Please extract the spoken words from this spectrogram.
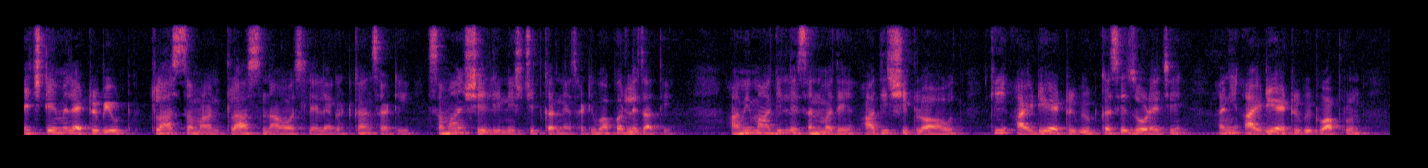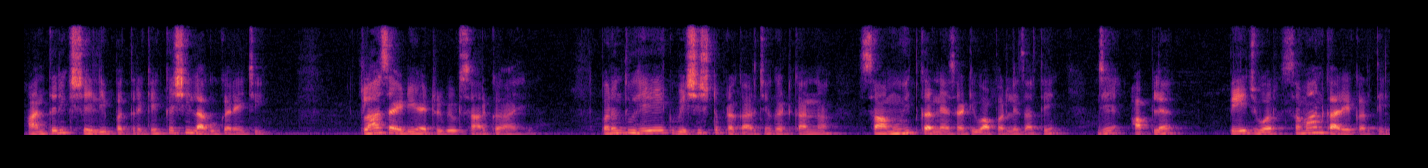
H T M L attribute class समान क्लास नाव असलेल्या घटकांसाठी समान शैली निश्चित करण्यासाठी वापरले जाते. आम्ही मागील लेसनमध्ये आधीच शिकलो आहोत की आय डी ॲट्रिब्यूट कसे जोडायचे आणि आय डी ॲट्रिब्यूट वापरून आंतरिक शैली पत्रके कशी लागू करायची. क्लास आय डी ॲट्रिब्यूट सारखं आहे. परंतु हे एक विशिष्ट प्रकारच्या घटकांना सामूहित करण्यासाठी वापरले जाते जे आपल्या पेजवर समान कार्य करतील.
